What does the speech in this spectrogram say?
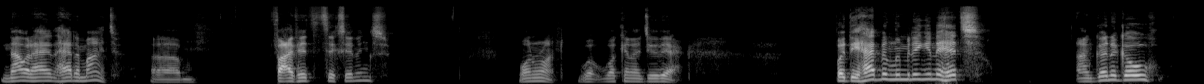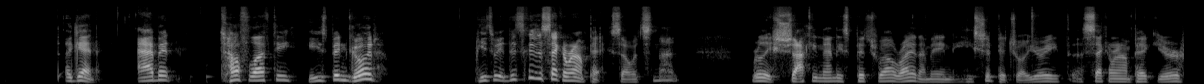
now what I had, had in mind. Um, five hits, six innings, one run. What what can I do there? But they have been limiting in the hits. I'm gonna go again. Abbott tough lefty. He's been good. He's this is a second round pick, so it's not really shocking that he's pitched well, right? I mean, he should pitch well. You're a second round pick. You're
